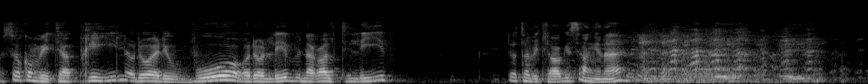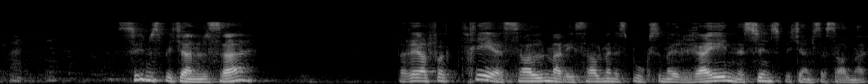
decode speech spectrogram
Og så kommer vi til april, og da er det jo vår, og da livner alt til liv. Da tar vi klagesangene. Synsbekjennelse. Det er iallfall tre salmer i Salmenes bok som er rene synsbekjennelsessalmer.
